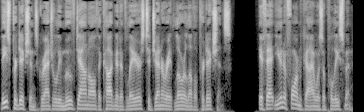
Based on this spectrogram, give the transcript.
These predictions gradually move down all the cognitive layers to generate lower level predictions. If that uniformed guy was a policeman,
